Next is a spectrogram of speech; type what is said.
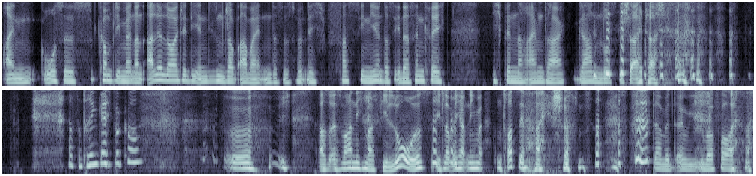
ein großes Kompliment an alle Leute, die in diesem Job arbeiten. Das ist wirklich faszinierend, dass ihr das hinkriegt. Ich bin nach einem Tag gnadenlos gescheitert. Hast du Trinkgeld bekommen? Äh, ich, also es war nicht mal viel los. Ich glaube, ich habe nicht mal und trotzdem war ich schon damit irgendwie überfordert.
